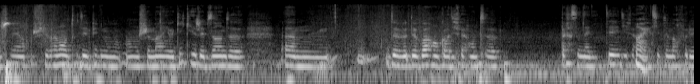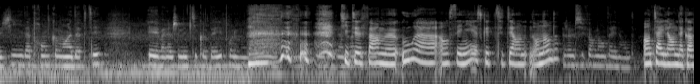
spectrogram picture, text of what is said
je suis vraiment au tout début de mon, chemin yogique et j'ai besoin de, de, voir encore différentes personnalités, différents types de morphologie, d'apprendre comment adapter. Et voilà, j'ai mes petits cobayes pour le moment. tu te formes où à enseigner? Est-ce que c'était en, en, Inde? Je me suis formée en Thaïlande. En Thaïlande, d'accord.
